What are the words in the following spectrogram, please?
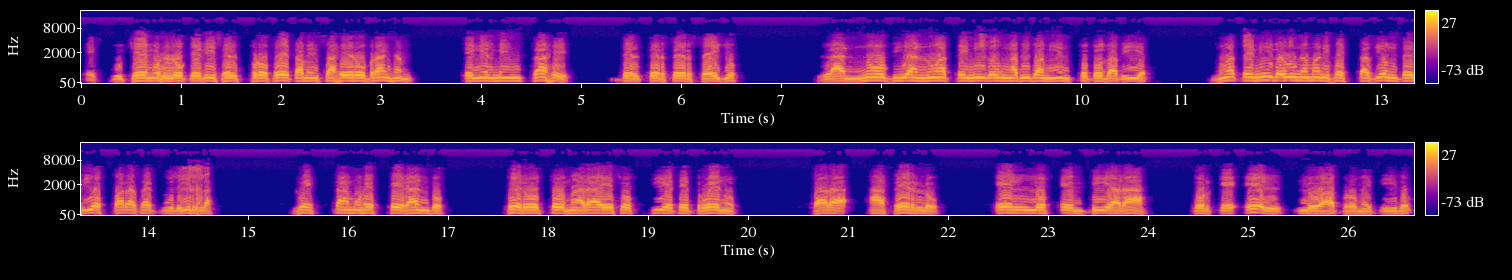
Escuchemos lo que dice el profeta mensajero Branham en el mensaje del tercer sello. La novia no ha tenido un avivamiento todavía no ha tenido una manifestación de Dios para sacudirla. Lo estamos esperando, pero tomará esos siete truenos para hacerlo. Él los enviará porque Él lo ha prometido.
